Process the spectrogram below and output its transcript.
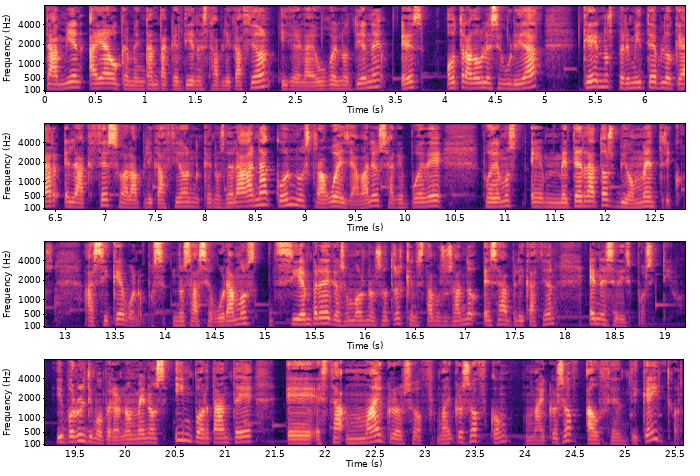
También hay algo que me encanta que tiene esta aplicación y que la de Google no tiene, es otra doble seguridad que nos permite bloquear el acceso a la aplicación que nos dé la gana con nuestra huella, ¿vale? O sea que puede, podemos eh, meter datos biométricos. Así que, bueno, pues nos aseguramos siempre de que somos nosotros quienes estamos usando esa aplicación en ese dispositivo. Y por último, pero no menos importante, eh, está Microsoft. Microsoft con Microsoft Authenticator.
